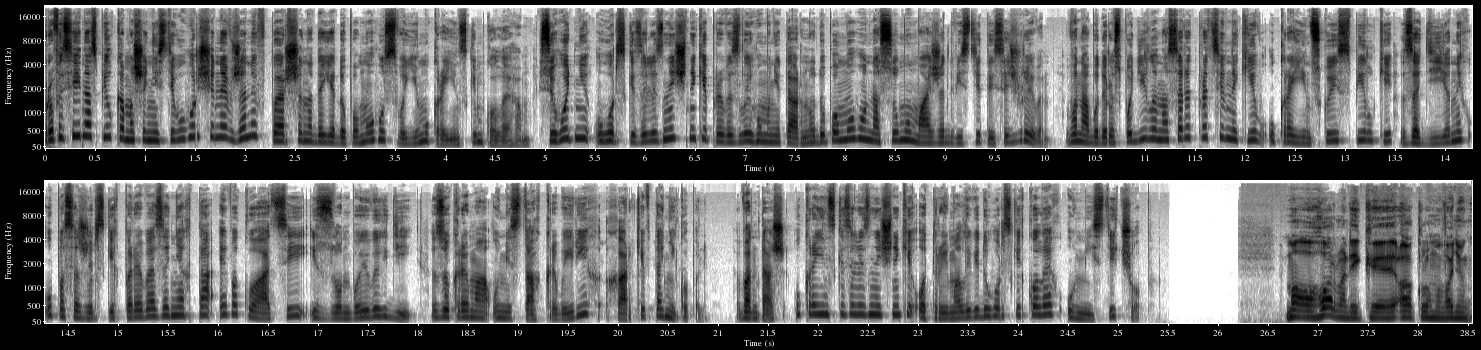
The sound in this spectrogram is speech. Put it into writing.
Професійна спілка машиністів Угорщини вже не вперше надає допомогу своїм українським колегам. Сьогодні угорські залізничники привезли гуманітарну допомогу на суму майже 200 тисяч гривень. Вона буде розподілена серед працівників української спілки, задіяних у пасажирських перевезеннях та евакуації із зон бойових дій, зокрема у містах Кривий Ріг, Харків та Нікополь. Вантаж українські залізничники отримали від угорських колег у місті Чоп. Ma a harmadik eh, alkalommal vagyunk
